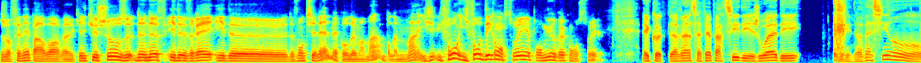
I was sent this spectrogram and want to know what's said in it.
je vais finir par avoir euh, quelque chose de neuf et de vrai et de, de fonctionnel, mais pour le moment, pour le moment, il, il faut, il faut déconstruire pour mieux reconstruire. Écoute, Laurent, ça fait partie des joies des rénovations.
